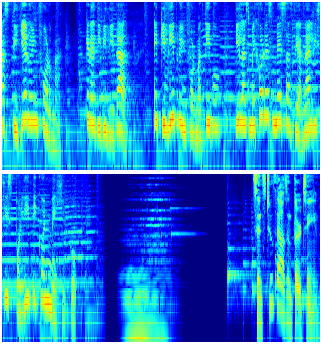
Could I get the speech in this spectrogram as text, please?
Astillero Informa, credibilidad, equilibrio informativo y las mejores mesas de análisis político en México. Since 2013,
